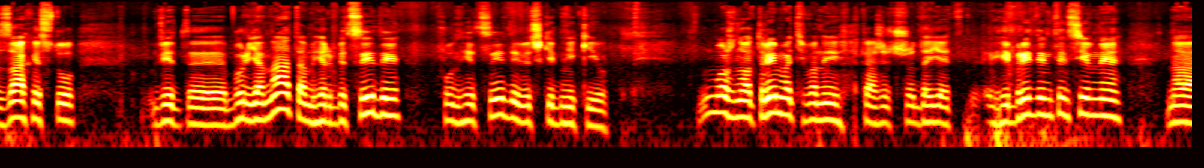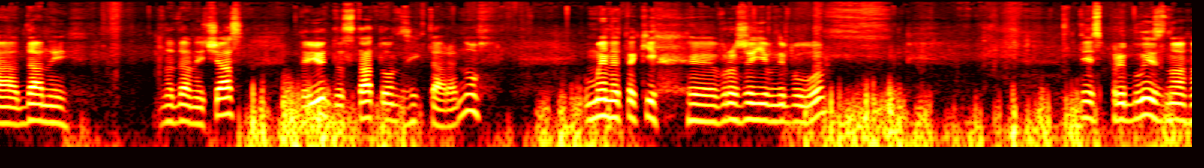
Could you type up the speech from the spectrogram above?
захисту від е, бур'яна, там, гербіциди, фунгіциди від шкідників. Можна отримати, вони кажуть, що дає гібрид інтенсивний на даний, на даний час дають до 100 тонн з гектара. Ну, у мене таких е, врожаїв не було. Десь приблизно,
